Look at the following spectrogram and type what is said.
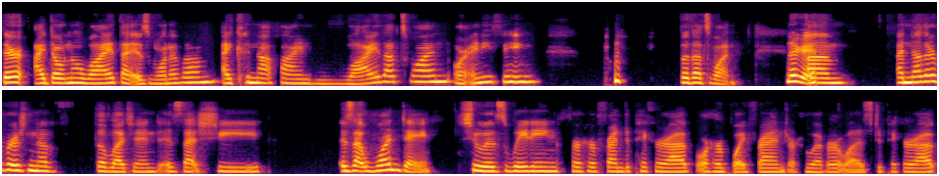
There, I don't know why that is one of them. I could not find why that's one or anything, but that's one. Okay. Um, another version of the legend is that she is that one day she was waiting for her friend to pick her up or her boyfriend or whoever it was to pick her up,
